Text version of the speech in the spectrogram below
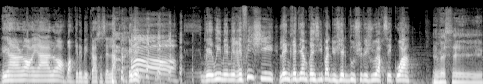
Et alors, et alors? Bah, quelle bécasse celle-là. Oh Mais oui, mais, mais réfléchis. L'ingrédient principal du gel douche des joueurs, c'est quoi? Eh ben c'est...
